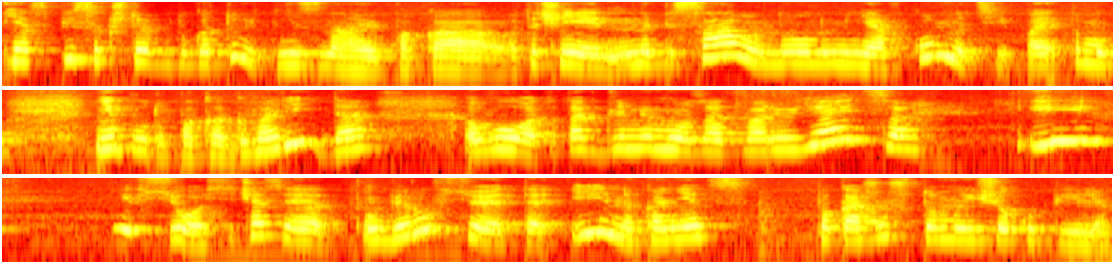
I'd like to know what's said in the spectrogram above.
я список, что я буду готовить, не знаю пока. Точнее, написала, но он у меня в комнате, и поэтому не буду пока говорить, да. Вот, а так для мимоза отварю яйца и, и все. Сейчас я уберу все это и, наконец, покажу, что мы еще купили.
